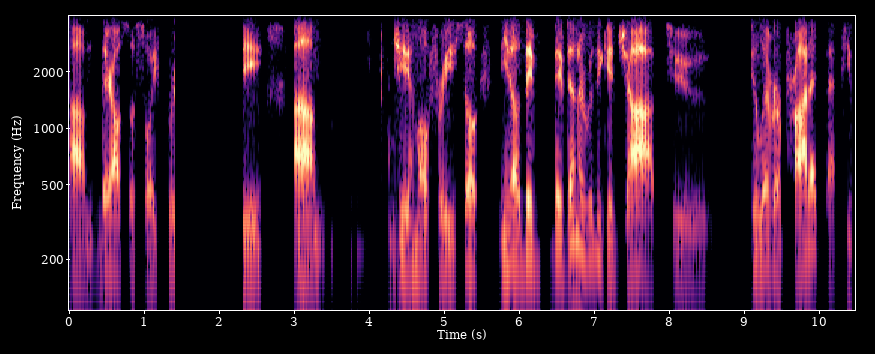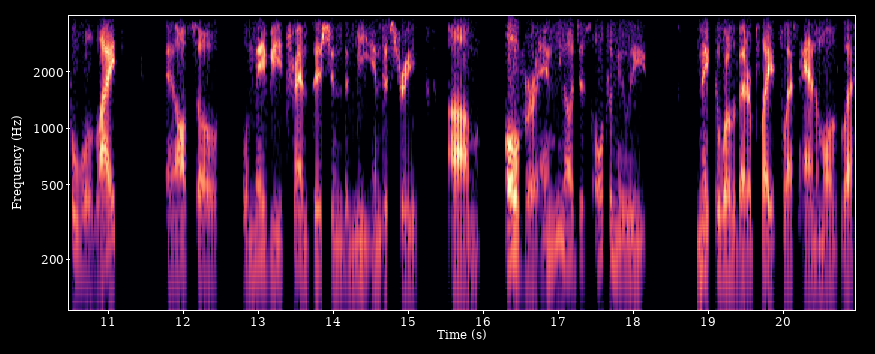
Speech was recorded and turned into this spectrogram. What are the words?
Um, they're also soy-free, um, GMO-free. So you know they've they've done a really good job to deliver a product that people will like, and also will maybe transition the meat industry um, over, and you know just ultimately make the world a better place, less animals, less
